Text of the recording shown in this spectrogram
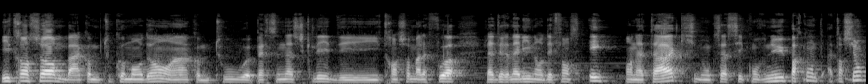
Il transforme, bah, comme tout commandant, hein, comme tout euh, personnage clé, il transforme à la fois l'adrénaline en défense et en attaque, donc ça c'est convenu. Par contre, attention,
